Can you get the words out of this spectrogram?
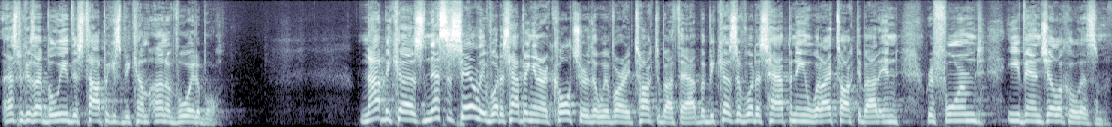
that's because I believe this topic has become unavoidable. Not because necessarily of what is happening in our culture, though we've already talked about that, but because of what is happening and what I talked about in Reformed evangelicalism.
